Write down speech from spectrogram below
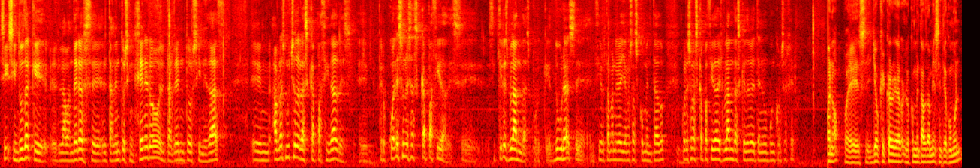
Sí, sin duda que la bandera es eh, el talento sin género, el talento sin edad, Em, hablas mucho de las capacidades, eh, pero ¿cuáles son esas capacidades? Eh, si quieres blandas, porque duras, eh, en cierta manera ya nos has comentado, ¿cuáles son las capacidades blandas que debe tener un buen consejero? Bueno, pues yo creo que lo he comentado también, el sentido común.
